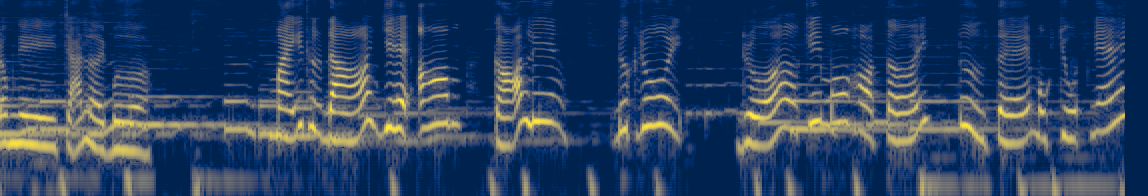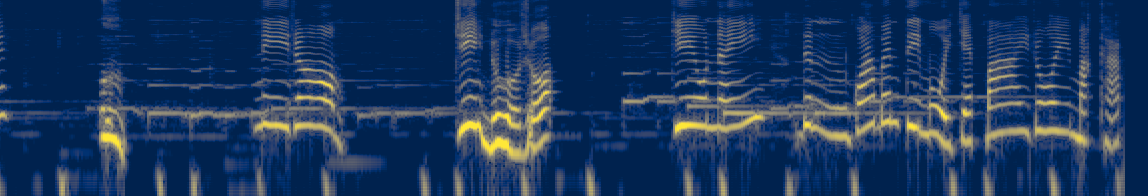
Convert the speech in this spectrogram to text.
Đông Nghi trả lời bừa. Mấy thứ đó về om, có liền. Được rồi, Rửa khi mô họ tới, tử tế một chút nghe. Ừ, Ni ròm, chi nửa rửa. chiều nay đừng qua bên tìm mùi chẹp bài rồi mặc khách.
